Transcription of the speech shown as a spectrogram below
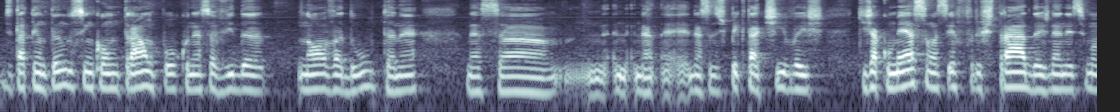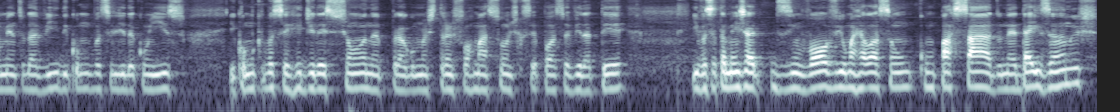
de estar tá tentando se encontrar um pouco nessa vida nova adulta, né? Nessa, nessas expectativas que já começam a ser frustradas né, nesse momento da vida e como você lida com isso e como que você redireciona para algumas transformações que você possa vir a ter. E você também já desenvolve uma relação com o passado, né? Dez anos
